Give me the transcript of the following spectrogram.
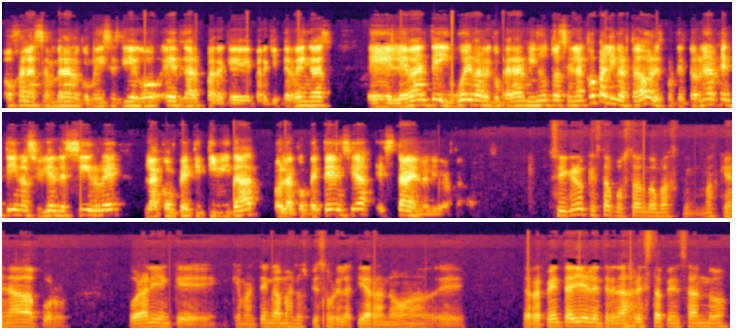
ojalá Zambrano, como dices Diego, Edgar, para que, para que intervengas, eh, levante y vuelva a recuperar minutos en la Copa Libertadores, porque el torneo argentino, si bien le sirve, la competitividad o la competencia está en la Libertadores. Sí, creo que está apostando más, más que nada por, por alguien que, mantenga más los pies sobre la tierra, ¿no? de repente ahí el entrenador está pensando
